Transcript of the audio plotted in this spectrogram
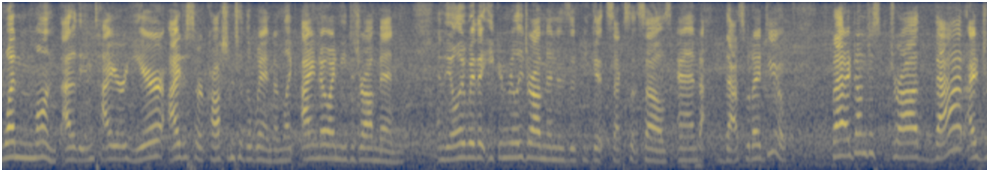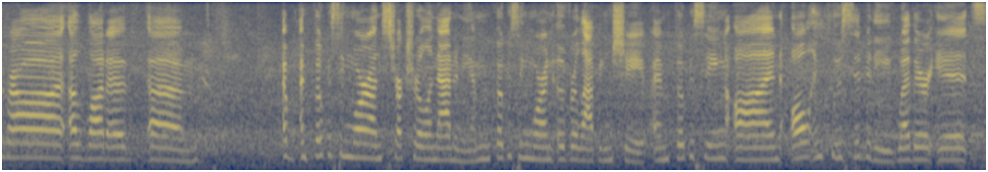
one month out of the entire year, I just throw caution to the wind. I'm like, I know I need to draw men. And the only way that you can really draw men is if you get sex that sells. And that's what I do. But I don't just draw that. I draw a lot of. Um, I'm, focusing more on structural anatomy. I'm focusing more on overlapping shape. I'm focusing on all inclusivity, whether it's,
